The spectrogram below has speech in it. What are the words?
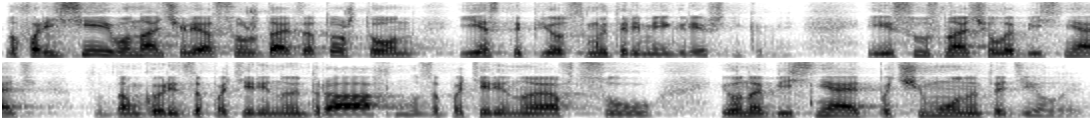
Но фарисеи его начали осуждать за то, что он ест и пьет с мытарями и грешниками. И Иисус начал объяснять, он там говорит за потерянную драхму, за потерянную овцу. И он объясняет, почему он это делает.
